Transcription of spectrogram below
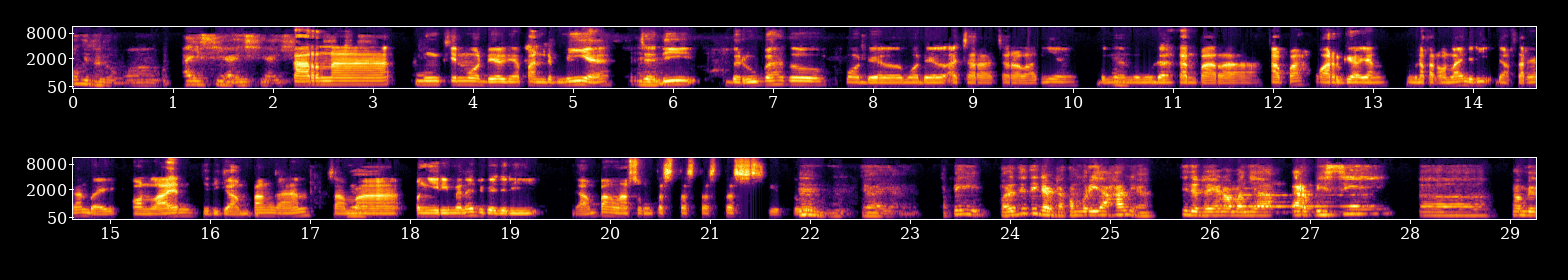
Oh gitu doang. I see, I see, I see. Karena mungkin modelnya pandemi ya, Hmm. jadi berubah tuh model-model acara-acara lainnya dengan memudahkan para apa warga yang menggunakan online jadi daftarnya kan baik online jadi gampang kan sama pengirimannya juga jadi gampang langsung tes tes tes tes gitu Hmm, hmm. ya, ya, ya. Tapi berarti tidak ada kemeriahan ya. Tidak ada yang namanya RPC eh, ngambil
